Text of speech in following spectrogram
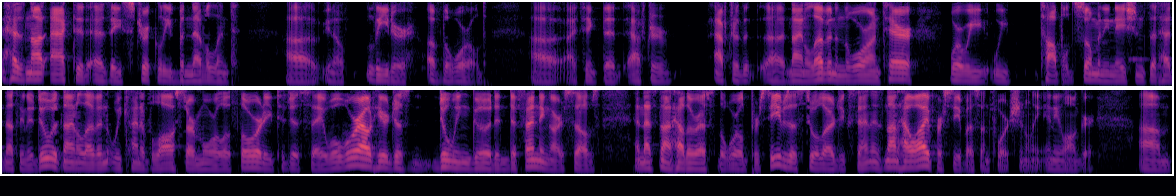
has not acted as a strictly benevolent, uh, you know, leader of the world. Uh, I think that after after the uh, 9/11 and the war on terror, where we we toppled so many nations that had nothing to do with 9/11, we kind of lost our moral authority to just say, well, we're out here just doing good and defending ourselves, and that's not how the rest of the world perceives us to a large extent. It's not how I perceive us, unfortunately, any longer. Um,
